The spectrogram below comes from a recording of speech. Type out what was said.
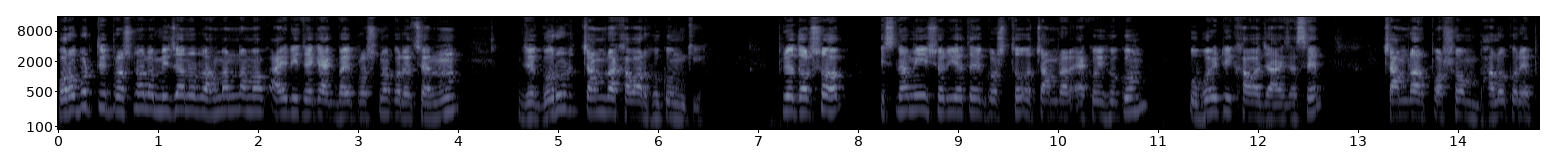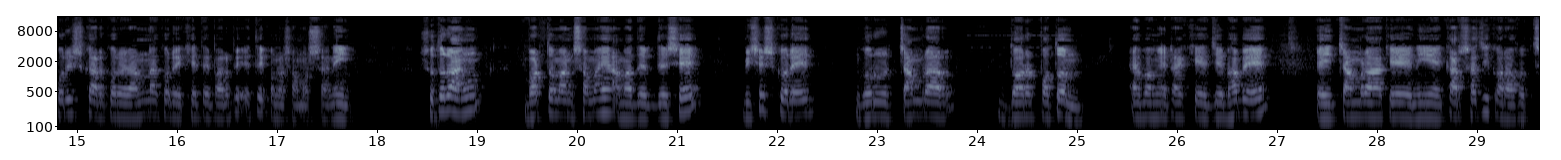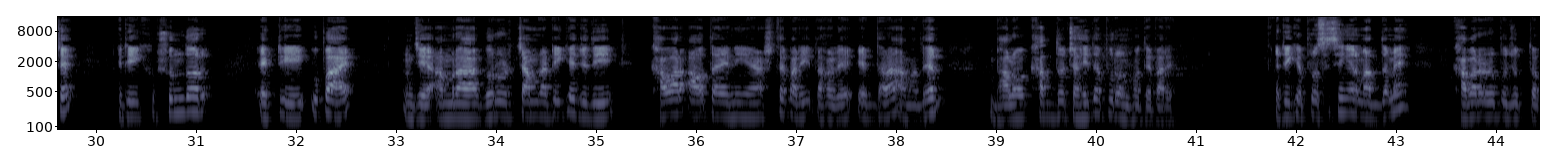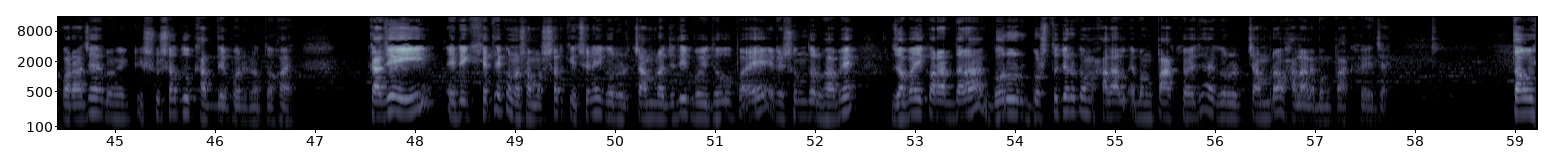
পরবর্তী প্রশ্ন হলো, মিজানুর রহমান নামক আইডি থেকে এক ভাই প্রশ্ন করেছেন যে, গরুর চামড়া খাওয়ার হুকুম কি? প্রিয় দর্শক, ইসলামী শরীয়তে গোস্ত ও চামড়ার একই হুকুম, উভয়টি খাওয়া জায়েজ আছে। চামড়ার পশম ভালো করে পরিষ্কার করে রান্না করে খেতে পারবে, এতে কোনো সমস্যা নেই। সুতরাং বর্তমান সময়ে আমাদের দেশে বিশেষ করে গরুর চামড়ার দর পতন এবং এটাকে যেভাবে এই চামড়াকে নিয়ে কারসাজি করা হচ্ছে। এটি খুব সুন্দর একটি উপায় যে আমরা গরুর চামড়াটিকে যদি খাওয়ার আওতায় নিয়ে আসতে পারি, তাহলে এর দ্বারা আমাদের ভালো খাদ্য চাহিদা পূরণ হতে পারে। এটিকে প্রসেসিংয়ের মাধ্যমে খাবারের উপযুক্ত করা যায় এবং একটি সুস্বাদু খাদ্যে পরিণত হয়। কাজেই এটি খেতে কোনো সমস্যার কিছু নেই। গরুর চামড়া যদি বৈধ উপায়ে এটা সুন্দরভাবে জবাই করার দ্বারা গরুর গোস্ত যেরকম হালাল এবং পাক হয়ে যায়, গরুর চামড়াও হালাল এবং পাক হয়ে যায়। তাও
